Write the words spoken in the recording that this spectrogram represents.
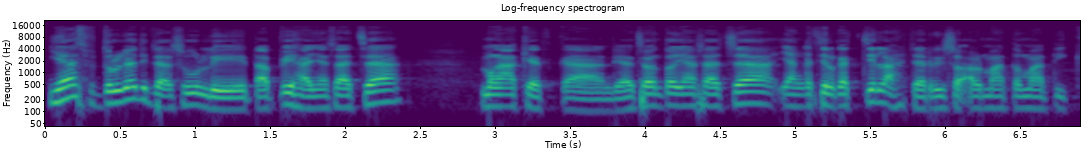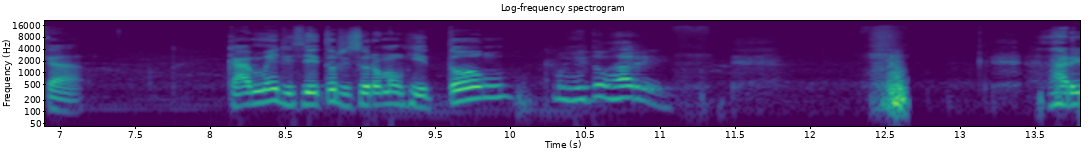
ya sebetulnya tidak sulit, tapi hanya saja mengagetkan. Ya contohnya saja yang kecil-kecil lah dari soal matematika. Kami di situ disuruh menghitung Menghitung hari. Hari.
